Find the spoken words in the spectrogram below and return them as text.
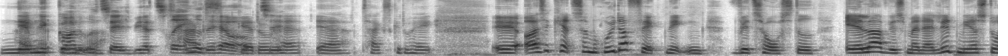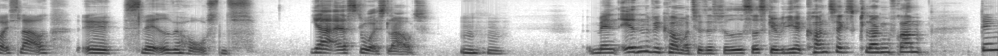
Nemlig Ej, godt lyder- udtalt. Vi har trænet det her skal op du til. Have. Ja, tak skal du have. Øh, også kendt som rytterfægtningen ved Torsted, eller hvis man er lidt mere stor i slaget, øh, slaget ved Horsens. Jeg er stor i slaget. Mm-hmm. Men inden vi kommer til det fede, så skal vi lige have kontekstklokken frem. Ding!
